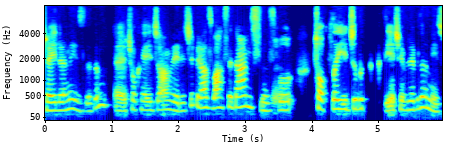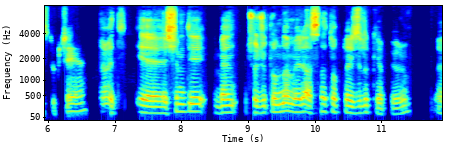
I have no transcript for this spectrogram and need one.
trailerini izledim. E, çok heyecan verici. Biraz bahseder misiniz evet. bu toplayıcılık diye çevirebilir miyiz Türkçe'ye? Evet. E, şimdi ben çocukluğumdan beri aslında toplayıcılık yapıyorum. E,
